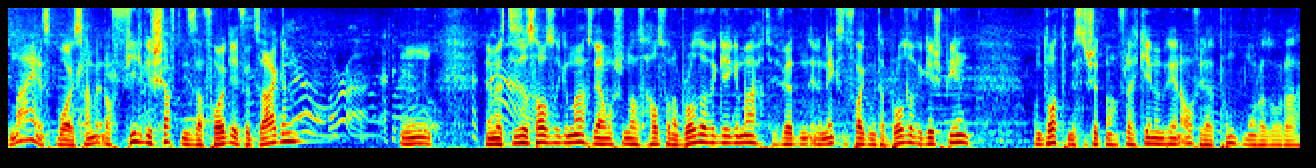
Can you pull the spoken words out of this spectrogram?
Nice, Boys. Haben wir noch viel geschafft in dieser Folge. Ich würde sagen, mh, wir haben jetzt dieses Haus gemacht. Wir haben auch schon das Haus von der Browser WG gemacht. Wir werden in der nächsten Folge mit der Browser WG spielen und dort ein bisschen Shit machen. Vielleicht gehen wir mit denen auch wieder pumpen oder so oder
